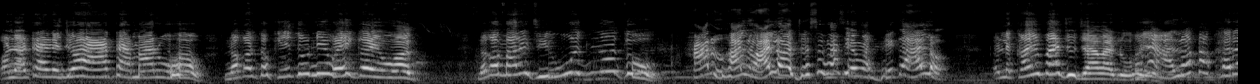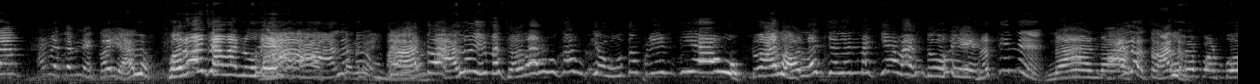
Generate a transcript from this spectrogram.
અને અટાણે જો આટા મારું હોઉં. નકર તો કીધું નહીં વહી ગયું હોત. નકર મારે જીવવું જ નહોતું. સારું હાલો હાલો જસુમાસી અમાર ભેગા હાલો. એટલે કઈ બાજુ જવાનું હે? હાલો તો ખરા. અમે તમને કઈ હાલો. ફરવા જવાનું હે? હા, હા, હાલો તો હા હાલો એમાં જરાનું કામ કે હું તો પ્રેમથી આવું. તો હાલો. હલન ચલનમાં ક્યાં વાંધો હે? નથી ને? ના ના. હાલો તો હાલો. પણ બહુ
